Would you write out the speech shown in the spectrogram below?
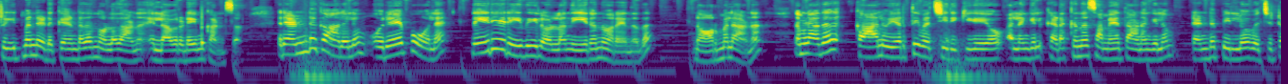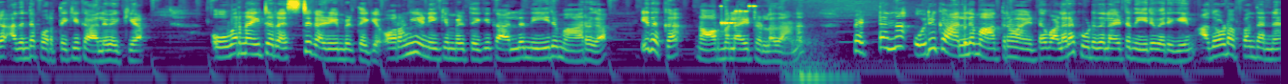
ട്രീറ്റ്മെന്റ് എടുക്കേണ്ടതെന്നുള്ളതാണ് എല്ലാവരുടെയും കൺസേൺ രണ്ട് കാലിലും ഒരേപോലെ നേരിയ രീതിയിലുള്ള നീരെന്ന് പറയുന്നത് നോർമലാണ് നമ്മളത് കാൽ ഉയർത്തി വച്ചിരിക്കുകയോ അല്ലെങ്കിൽ കിടക്കുന്ന സമയത്താണെങ്കിലും രണ്ട് പില്ലോ വെച്ചിട്ട് അതിന്റെ പുറത്തേക്ക് കാൽ വെക്കുക. ഓവർനൈറ്റ് റെസ്റ്റ് കഴിയുമ്പോഴത്തേക്ക് ഉറങ്ങി എണീക്കുമ്പോഴത്തേക്ക് കാലിൽ നീര് മാറുക ഇതൊക്കെ നോർമലായിട്ടുള്ളതാണ് പെട്ടെന്ന് ഒരു കാലിൽ മാത്രമായിട്ട് വളരെ കൂടുതലായിട്ട് നീര് വരികയും അതോടൊപ്പം തന്നെ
